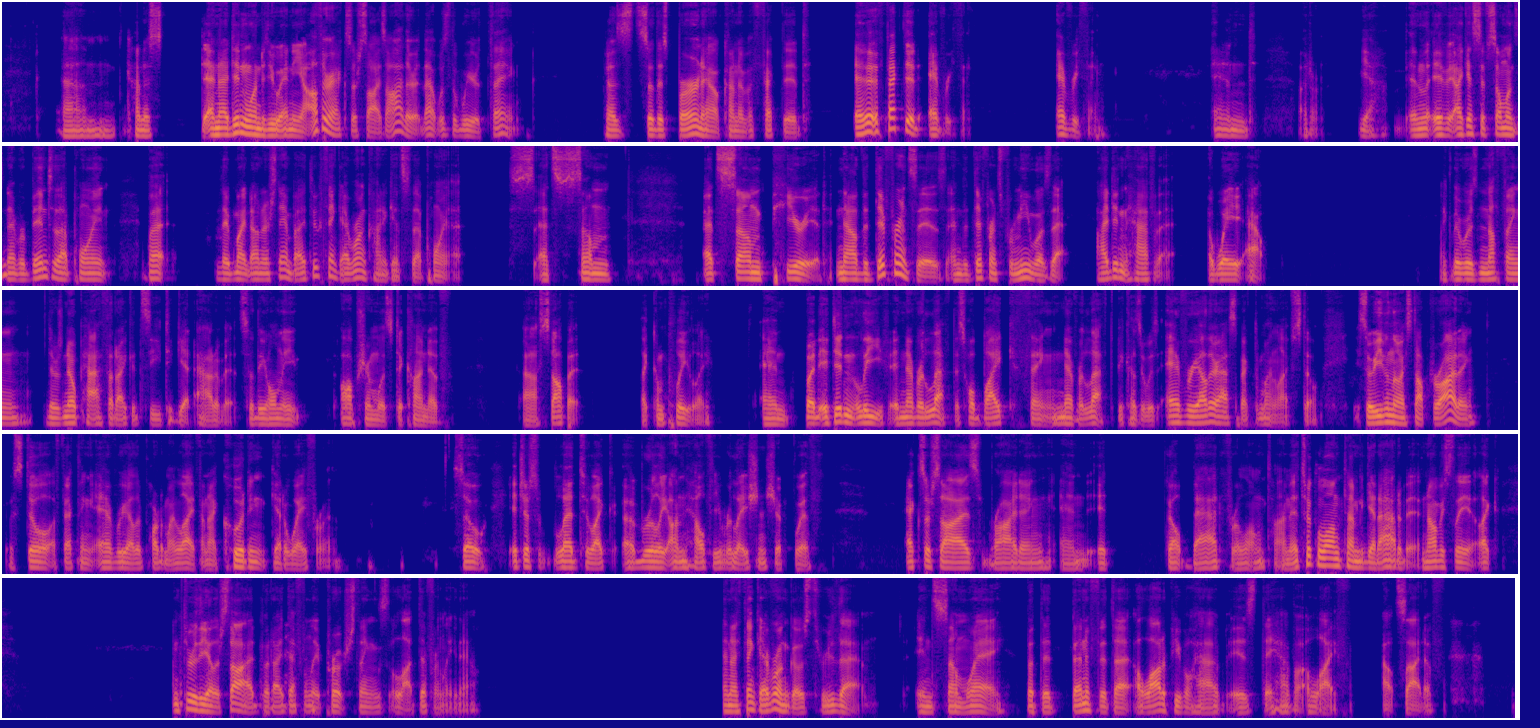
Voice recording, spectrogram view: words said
Um kind of and I didn't want to do any other exercise either. That was the weird thing. Because so this burnout kind of affected it affected everything. Everything. And I don't yeah. And if I guess if someone's never been to that point, but they might not understand, but I do think everyone kind of gets to that point at, at some at some period. Now the difference is, and the difference for me was that I didn't have a, a way out. Like there was nothing, there was no path that I could see to get out of it. So the only option was to kind of uh, stop it, like completely. And but it didn't leave. It never left. This whole bike thing never left because it was every other aspect of my life still. So even though I stopped riding, it was still affecting every other part of my life, and I couldn't get away from it. So it just led to like a really unhealthy relationship with exercise, riding, and it felt bad for a long time. It took a long time to get out of it. And obviously, like I'm through the other side, but I definitely approach things a lot differently now. And I think everyone goes through that in some way. But the benefit that a lot of people have is they have a life outside of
